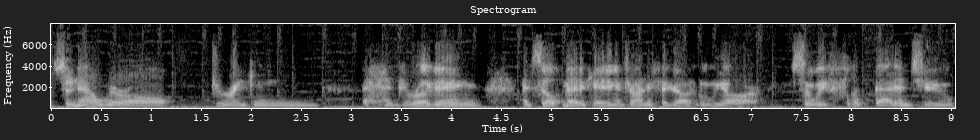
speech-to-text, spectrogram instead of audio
So now we're all drinking and drugging and self medicating and trying to figure out who we are. So we flipped that into,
